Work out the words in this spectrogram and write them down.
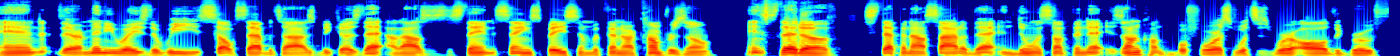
And there are many ways that we self sabotage because that allows us to stay in the same space and within our comfort zone instead of stepping outside of that and doing something that is uncomfortable for us, which is where all the growth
